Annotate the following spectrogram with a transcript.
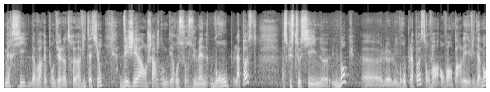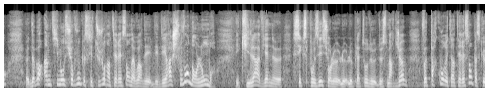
merci d'avoir répondu à notre invitation. DGA en charge donc des ressources humaines groupe La Poste, parce que c'est aussi une, banque, euh, le, groupe La Poste, on va, on va en parler évidemment. Euh, d'abord, un petit mot sur vous, parce que c'est toujours intéressant d'avoir des, DRH souvent dans l'ombre et qui là viennent euh, s'exposer sur le, plateau de, Smart Job. Votre parcours est intéressant parce que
